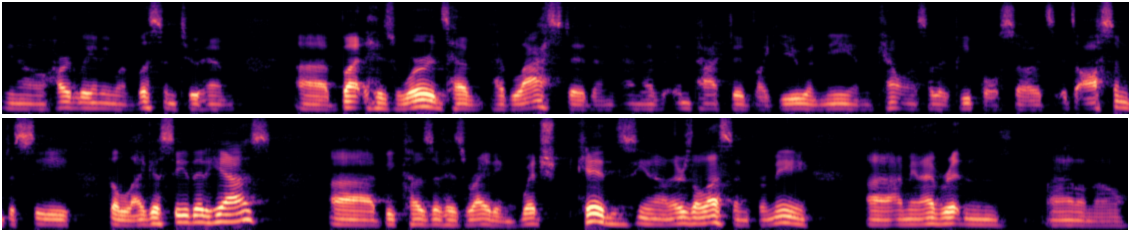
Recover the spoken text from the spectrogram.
You know, hardly anyone listened to him. Uh, but his words have have lasted and, and have impacted like you and me and countless other people. So it's it's awesome to see the legacy that he has uh, because of his writing. Which kids, you know, there's a lesson for me. Uh, I mean, I've written I don't know,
